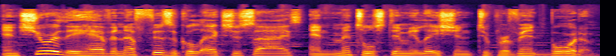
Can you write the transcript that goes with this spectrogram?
Ensure they have enough physical exercise and mental stimulation to prevent boredom.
